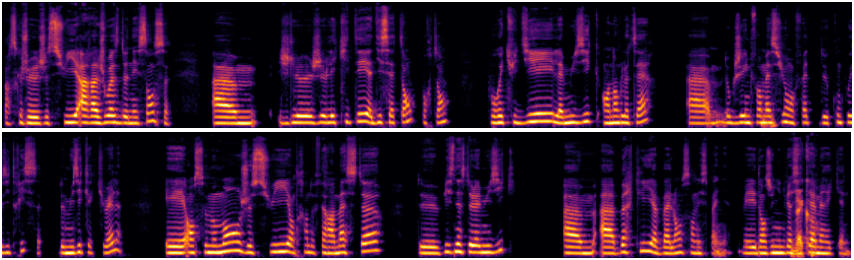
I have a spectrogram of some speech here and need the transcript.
parce que je, suis arageoise de naissance. je l'ai quittée à 17 ans pourtant pour étudier la musique en Angleterre. donc j'ai une mmh formation en fait de compositrice de musique actuelle. Et en ce moment, je suis en train de faire un master de business de la musique à Berkeley, à Valence, en Espagne, mais dans une université américaine.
